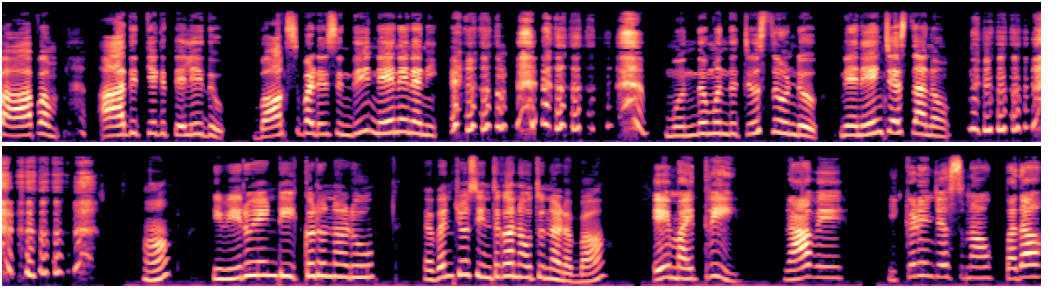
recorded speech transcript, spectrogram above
పాపం ఆదిత్యకి తెలీదు. బాక్స్ పడేసింది నేనేనని. ముందు ముందు చూస్తూ ఉండు నేనేం చేస్తానో. ఈ వీరు ఏంటి ఇక్కడున్నాడు? ఎవరిని చూసి ఇంతగా నవ్వుతున్నాడబ్బా? ఏ మైత్రి రావే. ఇక్కడేం చేస్తున్నావు? పదా.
